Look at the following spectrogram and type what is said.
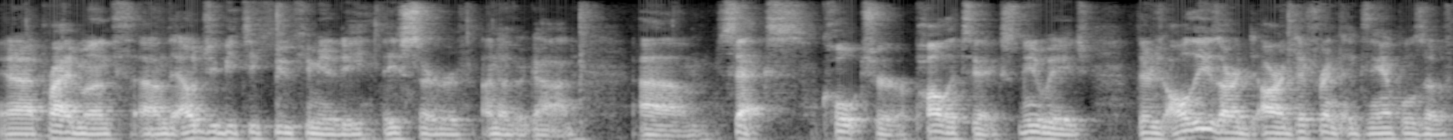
Uh, Pride Month. Um, the LGBTQ community they serve another god. Um, sex, culture, politics, New Age. There's all these are are different examples of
